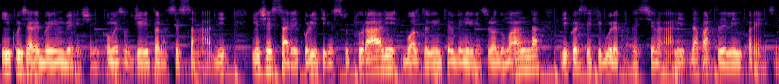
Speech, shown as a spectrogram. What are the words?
in cui sarebbero invece, come suggerito dalla stessa ADI, necessarie politiche strutturali volte ad intervenire sulla domanda di queste figure professionali da parte delle imprese,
